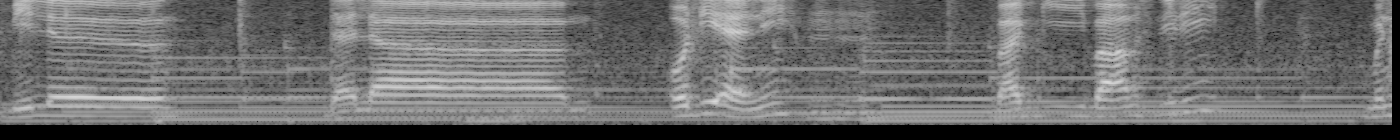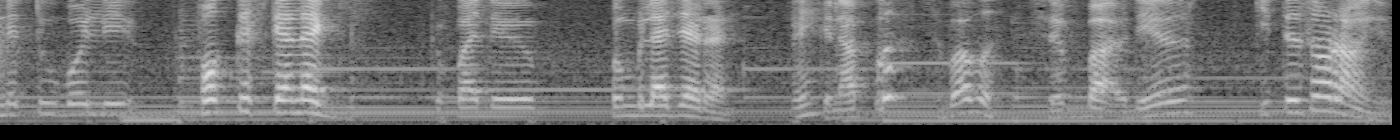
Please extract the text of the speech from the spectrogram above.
Bila Dalam ODL ni Mhm. Bagi Baam sendiri benda tu boleh fokuskan lagi kepada pembelajaran. Eh? Kenapa? Sebab apa? Sebab dia kita seorang je.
